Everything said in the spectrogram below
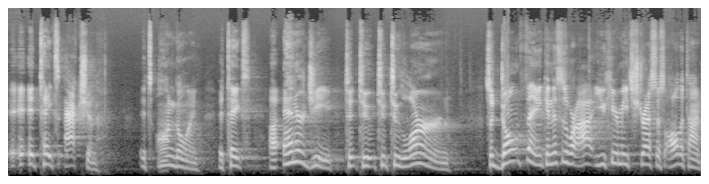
it, it takes action, it's ongoing, it takes uh, energy to, to, to, to learn. So don't think, and this is where I, you hear me stress this all the time.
